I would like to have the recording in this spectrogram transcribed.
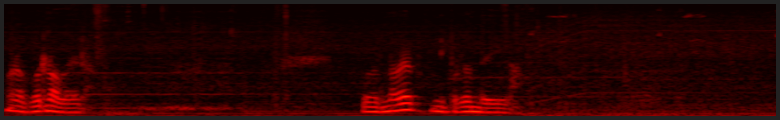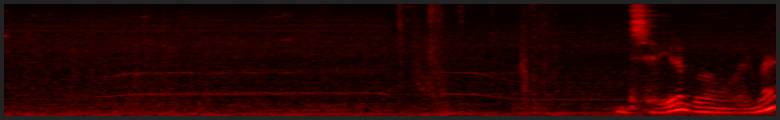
Bueno, por no ver. Por no ver ni por dónde iba. ¿En serio no puedo moverme?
